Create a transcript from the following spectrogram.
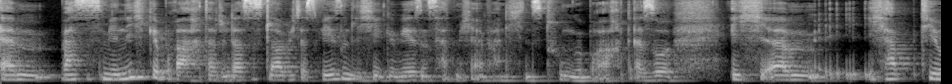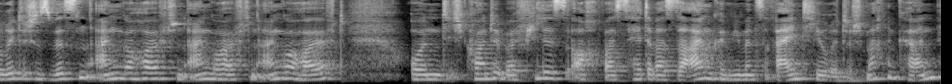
ähm, was es mir nicht gebracht hat, und das ist, glaube ich, das Wesentliche gewesen, es hat mich einfach nicht ins Tun gebracht. Also ich, ähm, ich habe theoretisches Wissen angehäuft und angehäuft und angehäuft. Und ich konnte über vieles auch was, hätte was sagen können, wie man es rein theoretisch machen kann.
